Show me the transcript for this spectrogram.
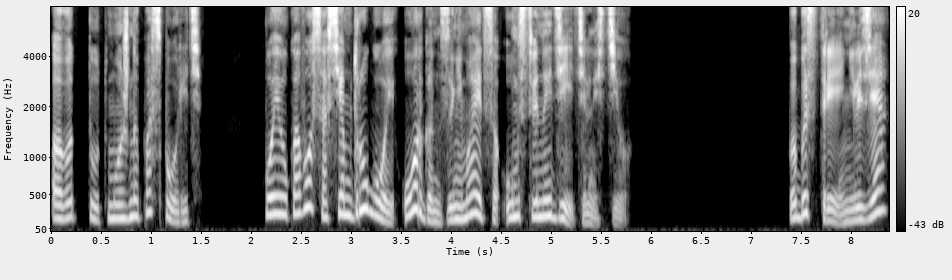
А вот тут можно поспорить. Кое у кого совсем другой орган занимается умственной деятельностью. «Побыстрее нельзя?»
